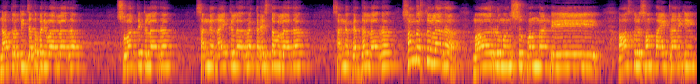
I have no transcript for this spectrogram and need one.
నాతోటి జత పని వారులారా సువార్థికులారా సంఘ నాయకులారా క్రైస్తవులారా సంఘ పెద్దలారా సంఘస్థులారా మారు మనసు పొందండి. ఆస్తులు సంపాదించడానికి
